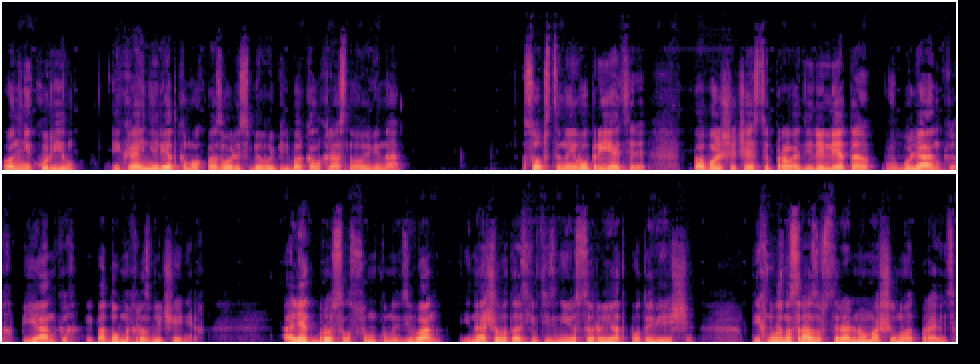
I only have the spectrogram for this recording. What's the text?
Он не курил и крайне редко мог позволить себе выпить бокал красного вина. Собственно, его приятели по большей части проводили лето в гулянках, пьянках и подобных развлечениях. Олег бросил сумку на диван и начал вытаскивать из нее сырые от пота вещи. Их нужно сразу в стиральную машину отправить,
